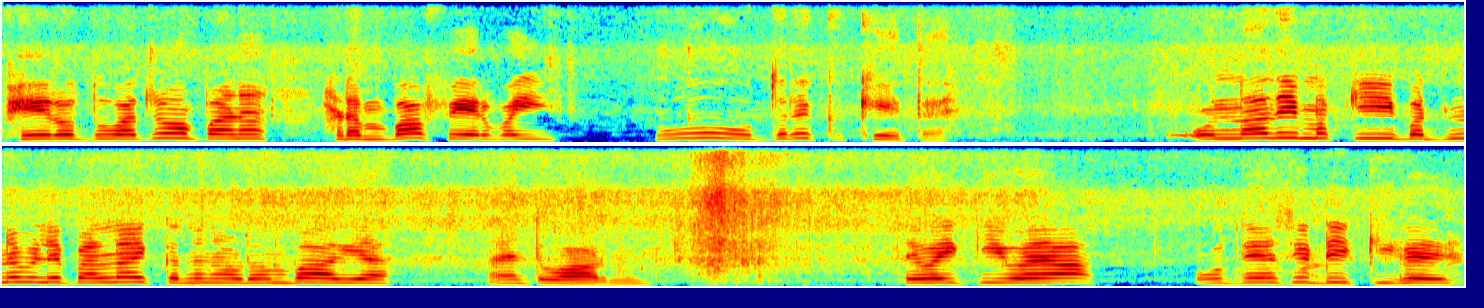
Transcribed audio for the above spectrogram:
ਫਿਰ ਉਦੋਂ ਬਾਅਦ ਚੋਂ ਆਪਾਂ ਨੇ ਹੜੰਬਾ ਫੇਰ ਬਈ, ਉਹ ਉਧਰ ਇੱਕ ਖੇਤ ਹੈ। ਉਹਨਾਂ ਦੀ ਮੱਕੀ ਵੱਢਣ ਵੇਲੇ ਪਹਿਲਾਂ ਇੱਕ ਦਿਨ ਹੜੰਬਾ ਆ ਗਿਆ ਐਤਵਾਰ ਨੂੰ। ਤੇ ਬਈ ਕੀ ਹੋਇਆ? ਉਦੋਂ ਅਸੀਂ ਡਿੱਕੀ ਗਏ।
